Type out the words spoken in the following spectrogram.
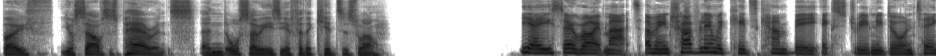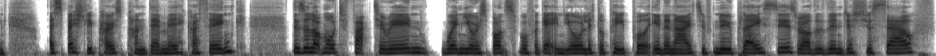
both yourselves as parents and also easier for the kids as well yeah, you're so right, Matt. I mean, traveling with kids can be extremely daunting, especially post pandemic. I think there's a lot more to factor in when you're responsible for getting your little people in and out of new places rather than just yourself.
